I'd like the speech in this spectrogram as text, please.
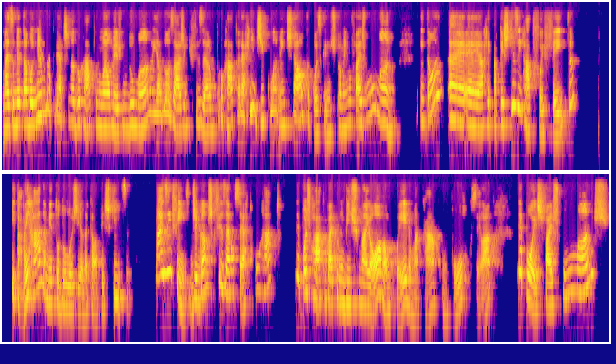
Mas o metabolismo da creatina do rato não é o mesmo do humano e a dosagem que fizeram para o rato era ridiculamente alta, coisa que a gente também não faz no humano. Então, é, é, a, a pesquisa em rato foi feita e estava errada a metodologia daquela pesquisa. Mas, enfim, digamos que fizeram certo com o rato, depois o rato vai para um bicho maior, um coelho, um macaco, um porco, sei lá. Depois faz com humanos.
